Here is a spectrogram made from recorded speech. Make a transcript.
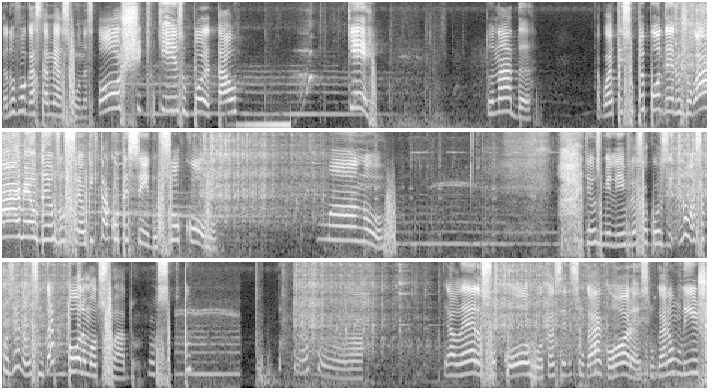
Eu não vou gastar minhas runas. Oxi, que que é isso? Um portal? Que? Do nada. Agora tem super poder o jogo. Ai, meu Deus do céu. O que que tá acontecendo? Socorro. Mano. Deus me livre. Essa cozinha... Não, essa cozinha não. Esse lugar é todo amaldiçoado. Nossa, put... Galera, socorro. Eu quero sair desse lugar agora. Esse lugar é um lixo.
